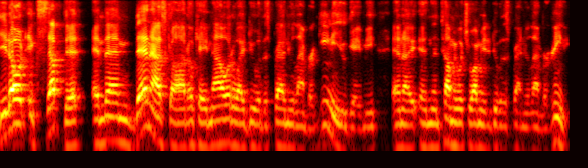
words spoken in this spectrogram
You don't accept it and then then ask God, okay, now what do I do with this brand new Lamborghini you gave me? And I and then tell me what you want me to do with this brand new Lamborghini.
